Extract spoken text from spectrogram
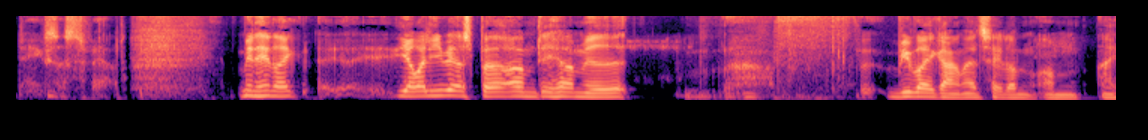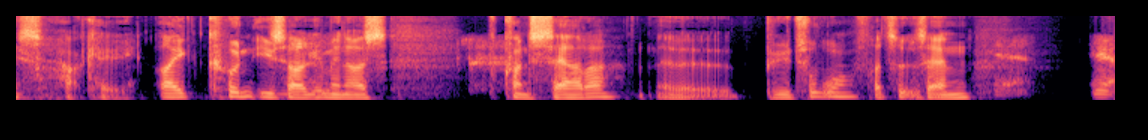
Det er ikke så svært. Men Henrik, øh, jeg var lige ved at spørge om det her med... Vi var i gang med at tale om, om ice hockey. Og ikke kun ishockey, mm. men også koncerter, øh, byture fra tid til anden. Ja.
